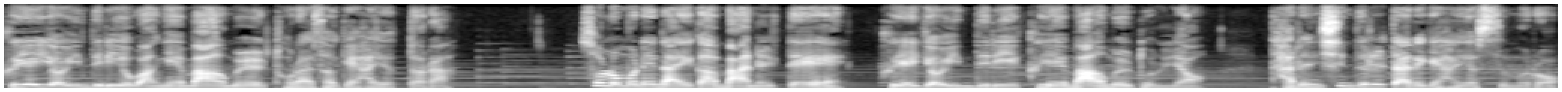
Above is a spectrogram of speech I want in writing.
그의 여인들이 왕의 마음을 돌아서게 하였더라. 솔로몬의 나이가 많을 때에 그의 여인들이 그의 마음을 돌려 다른 신들을 따르게 하였으므로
